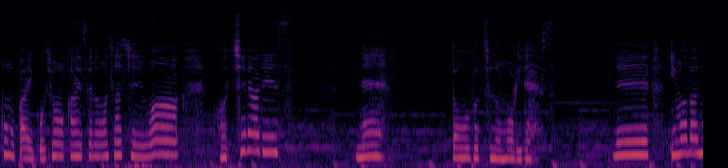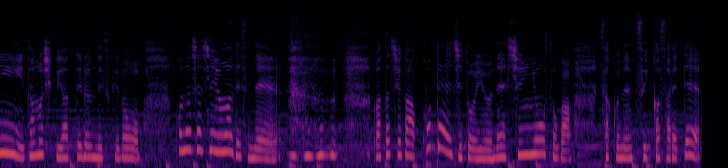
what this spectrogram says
今回ご紹介するお写真は、こちらです。ね動物の森です。ね未だに楽しくやってるんですけど、この写真はですね、私がコテージというね、新要素が昨年追加されて、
